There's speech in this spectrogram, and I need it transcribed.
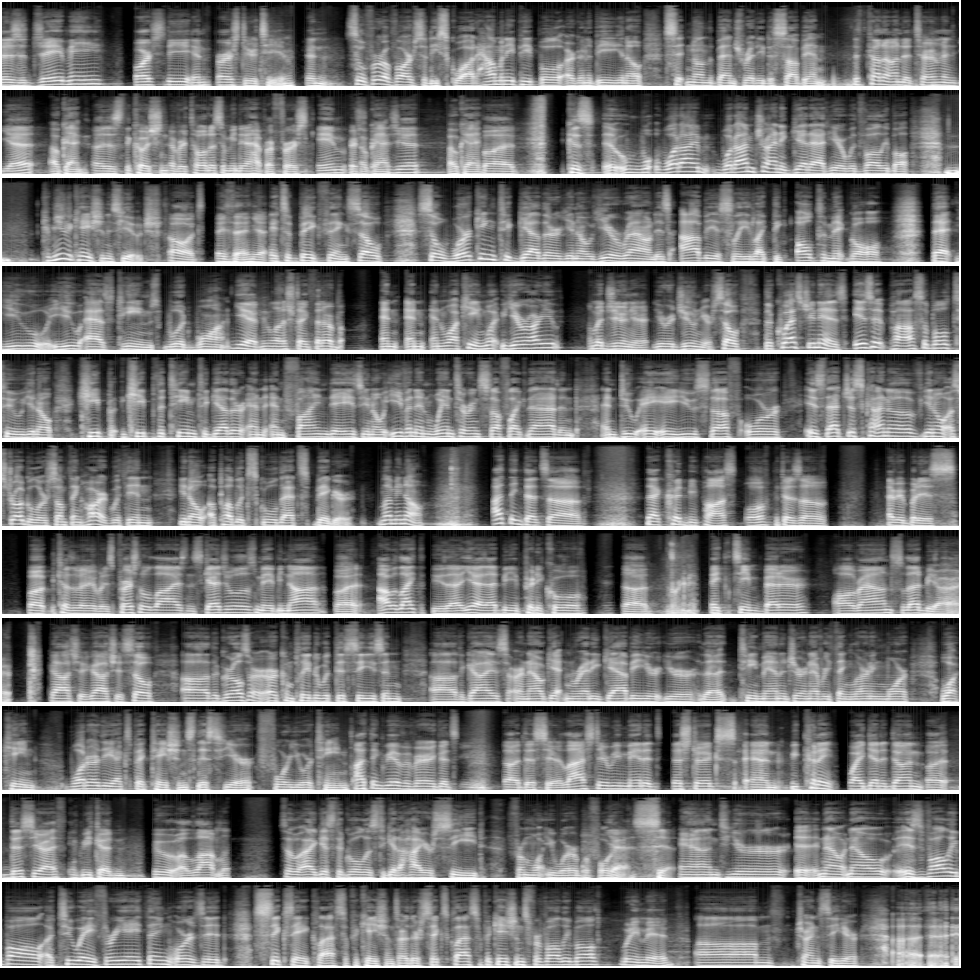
there's a JV, varsity, and first year team, and So for a varsity squad, how many people are going to be, you know, sitting on the bench ready to sub in? it's kind of undetermined yet. Okay. Because the coach never told us, and we didn't have our first game or scrimmage yet. Okay. But Because uh, what I'm what I'm trying to get at here with volleyball, communication is huge. oh, it's a big thing. Yeah. It's a big thing. So so working together, you know, year round is obviously like the ultimate goal that you you as teams would want. yeah, we want to strengthen our. And and and Joaquin, what year are you? I'm a junior. You're a junior. So the question is, is it possible to, you know, keep keep the team together and and find days, you know, even in winter and stuff like that and and do AAU stuff or is that just kind of, you know, a struggle or something hard within, you know, a public school that's bigger? Let me know. I think that's uh that could be possible because of everybody's but because of everybody's personal lives and schedules, maybe not. But I would like to do that. Yeah, that'd be pretty cool. Uh, make the team better all around. So that'd be all right. Gotcha, gotcha. So uh, the girls are, are completed with this season. Uh, the guys are now getting ready. Gabby, you're, you're the team manager and everything, learning more. Joaquin, what are the expectations this year for your team? I think we have a very good team uh, this year. Last year we made it to districts and we couldn't quite get it done, but this year I think we could do a lot more. So I guess the goal is to get a higher seed from what you were before. Yes, yeah. And you're uh, now now is volleyball a two A three A thing or is it six A classifications? Are there six classifications for volleyball? What do you mean? Um, trying to see here. Uh,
